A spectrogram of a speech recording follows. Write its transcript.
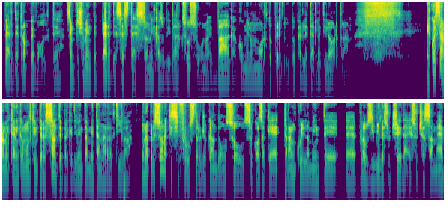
perde troppe volte, semplicemente perde se stesso nel caso di Dark Souls 1 e vaga come non morto perduto per le terre di Lordran. E questa è una meccanica molto interessante perché diventa metanarrativa. Una persona che si frustra giocando a un Souls, cosa che è tranquillamente eh, plausibile succeda, è successa a me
